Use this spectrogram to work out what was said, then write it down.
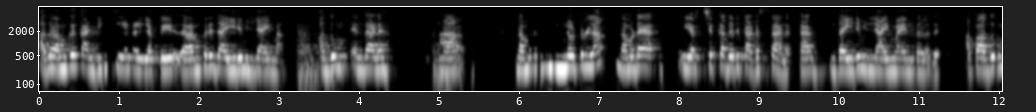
അത് നമുക്ക് കണ്ടിന്യൂ ചെയ്യാൻ കഴിയില്ല. നമുക്കൊരു ധൈര്യമില്ലായ്മ. അതും എന്താണ്? നമ്മൾ മുന്നോട്ടുള്ള നമ്മുടെ ഉയർച്ചക്ക് അതൊരു തടസ്സാണ്. ധൈര്യം ധൈര്യമില്ലായ്മ എന്നുള്ളത്. അപ്പൊ അതും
